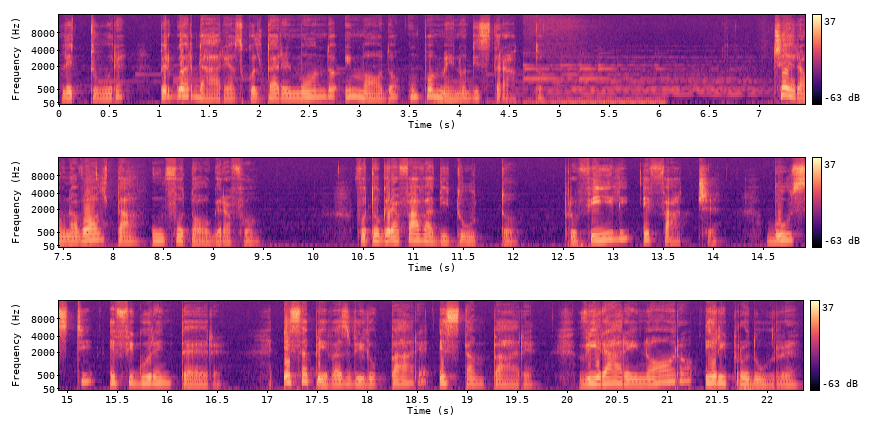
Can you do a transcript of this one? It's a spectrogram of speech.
letture per guardare e ascoltare il mondo in modo un po' meno distratto. C'era una volta un fotografo. Fotografava di tutto, profili e facce, busti e figure intere e sapeva sviluppare e stampare, virare in oro e riprodurre.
